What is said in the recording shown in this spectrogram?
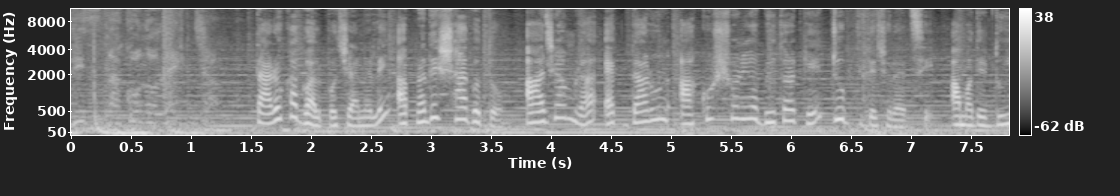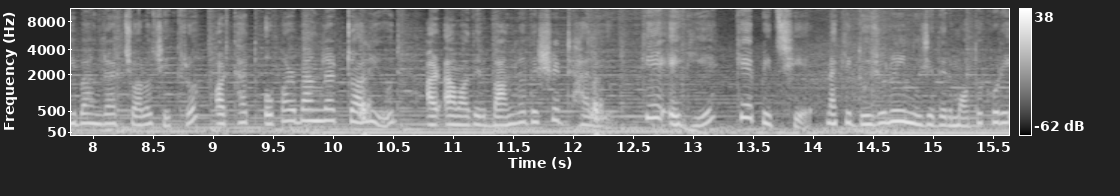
দিস না কোনো লেকচার তারকা গল্প চ্যানেলে আপনাদের স্বাগত আজ আমরা এক দারুণ আকর্ষণীয় বিতর্কে ডুব দিতে চলেছি। আমাদের দুই বাংলার চলচ্চিত্র অর্থাৎ ওপার বাংলার টলিউড আর আমাদের বাংলাদেশের ঢালিউড। কে এগিয়ে কে পিছিয়ে? নাকি দুজনেই নিজেদের মতো করে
